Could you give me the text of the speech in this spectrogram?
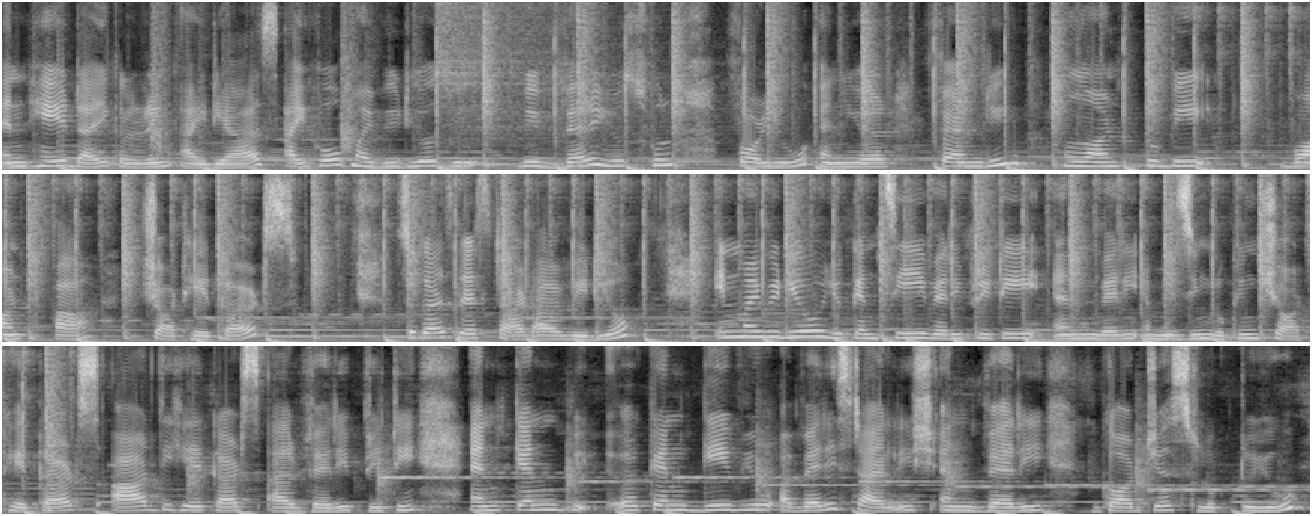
and hair dye coloring ideas. I hope my videos will be very useful for you and your family who want to be want a short haircuts. So guys let's start our video in my video you can see very pretty and very amazing looking short haircuts. Are the haircuts are very pretty and can be, uh, can give you a very stylish and very gorgeous look to you.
